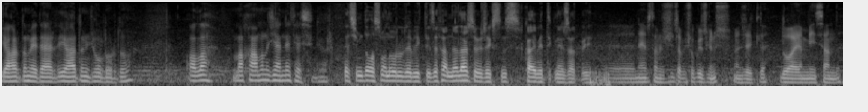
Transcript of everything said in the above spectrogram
yardım ederdi, yardımcı olurdu. Allah makamını cennet etsin diyorum. Evet, şimdi de Osman Uğurlu ile birlikteyiz. Efendim neler söyleyeceksiniz? Kaybettik Nevzat Bey'i. Ee, Nevzat amca için tabii çok üzgünüz öncelikle. Duayen bir insandı.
